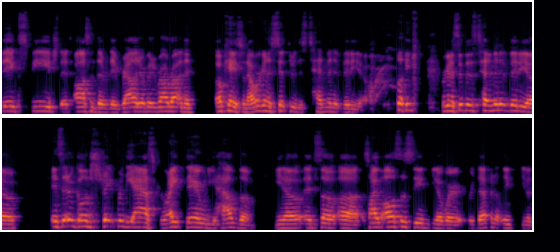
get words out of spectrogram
big speech that's awesome. They're, they've rallied everybody rah rah and then okay so now we're going to sit through this 10 minute video. Like we're going to sit through this 10 minute video instead of going straight for the ask right there when you have them you know? And so uh so i've also seen you know where we're definitely you know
